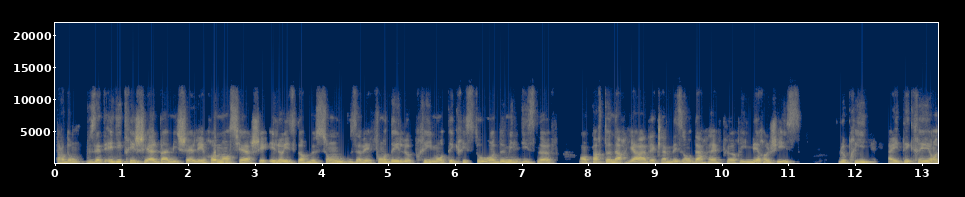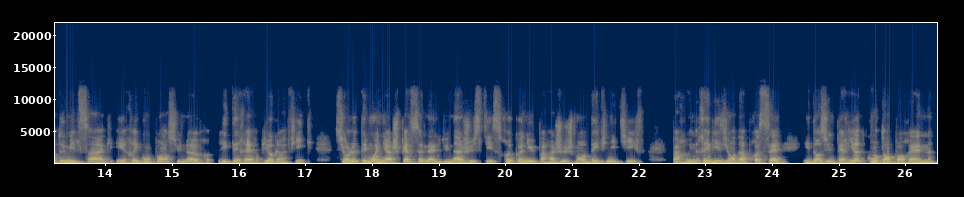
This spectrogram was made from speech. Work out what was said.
pardon, vous êtes éditrice chez Albin Michel et romancière chez Héloïse Dormesson. Vous avez fondé le prix Monte Cristo en 2019 en partenariat avec la maison d'arrêt Fleury Mérogis. Le prix a été créé en 2005 et récompense une œuvre littéraire biographique sur le témoignage personnel d'une injustice reconnue par un jugement définitif, par une révision d'un procès et dans une période contemporaine.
